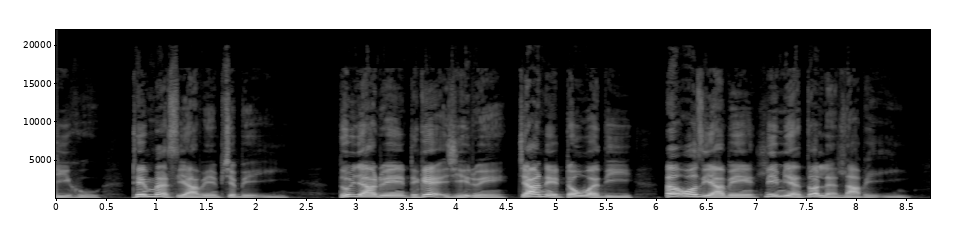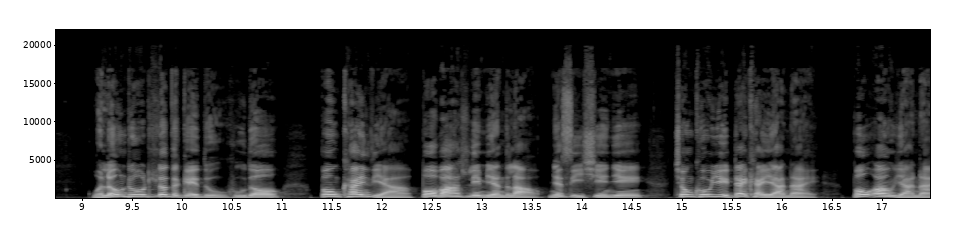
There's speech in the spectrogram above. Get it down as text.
ကြီးဟုထင်မှတ်စရာပင်ဖြစ်ပေ၏တို့ရာတွင်တကယ့်အရေးတွင်ကြားနှင့်တောဝက်သည်အံ့ဩစရာပင်လျင်မြန်တွက်လန့်လှပေ၏ဝလုံးတို့လွတ်တဲ့ကဲ့သို့ဟူသော ပုံခိုင်းစရာပေါ်ပါလျင်မြန်သလောက်မျက်စိရှင်ချင်းခြုံခို၍တိုက်ခိုက်ရ၌ပုံအောင်ရာ၌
